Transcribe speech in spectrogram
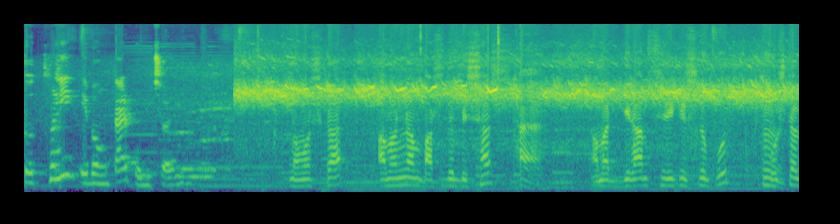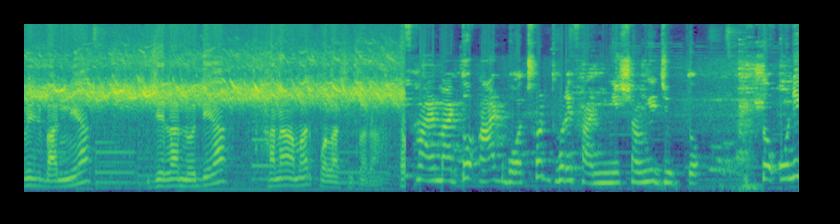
তথ্য নিই এবং তার পরিচয় নিই। নমস্কার। আমার নাম বাসুদেব বিশ্বাস। হ্যাঁ। আমার গ্রাম শ্রীকৃষ্ণপুর পোস্ট অফিস বানিয়া জেলা নদিয়া থানা আমার পলাশিপাড়া। ফার্মার তো আট বছর ধরে ফার্মিং এর সঙ্গে যুক্ত। তো উনি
